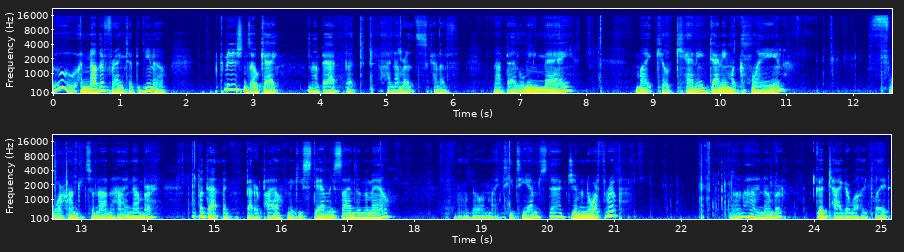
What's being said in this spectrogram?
Ooh, another Frank Tepedino. Condition's okay. Not bad, but high number. That's kind of not bad. Lee May. Mike Kilkenny. Denny McLain. 400, so not a high number. I'll put that in the better pile. Mickey Stanley signs in the mail. I'll go in my TTM stack. Jim Northrup. Not a high number. Good Tiger while he played.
